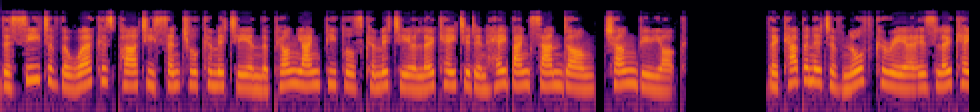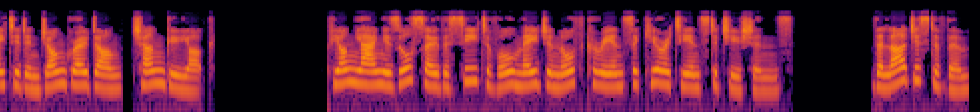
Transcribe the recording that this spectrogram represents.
The seat of the Workers' Party Central Committee and the Pyongyang People's Committee are located in Haebangsan-dong, Chung-guyok. The Cabinet of North Korea is located in Jonggro-dong, Chung-guyok. Pyongyang is also the seat of all major North Korean security institutions. The largest of them,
